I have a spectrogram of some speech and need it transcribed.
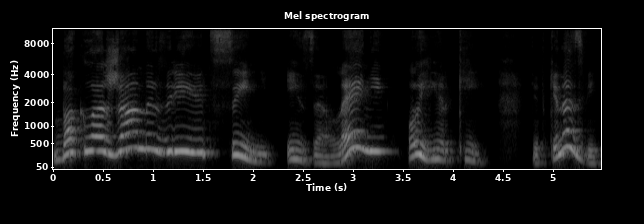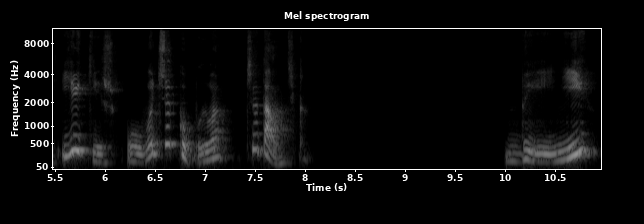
баклажани зріють сині і зелені огірки. Дітки, назвіть, які ж овочі купила читалочка. Дині,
